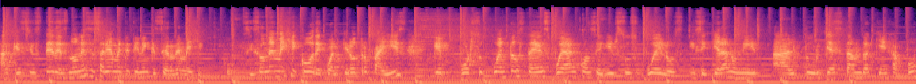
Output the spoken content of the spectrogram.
A que si ustedes no necesariamente tienen que ser de México, si son de México o de cualquier otro país, que por su cuenta ustedes puedan conseguir sus vuelos y se quieran unir al tour ya estando aquí en Japón,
